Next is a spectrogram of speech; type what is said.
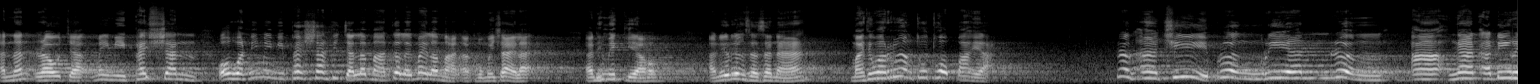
อันนั้นเราจะไม่มี passion โอ้วันนี้ไม่มี passion ที่จะละหมาดก็เลยไม่ละหมาดอะคงไม่ใช่ละอันนี้ไม่เกี่ยว อันนี้เรื่องศาสนา หมายถึงว่าเรื่องทั่ว ๆ ไปอะ เรื่องอาชีพ เรื่องเรียน เรื่องงานอดิเร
